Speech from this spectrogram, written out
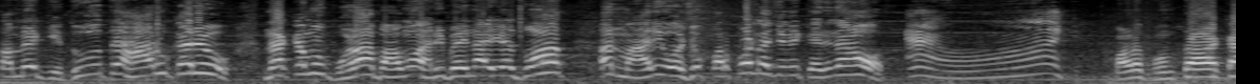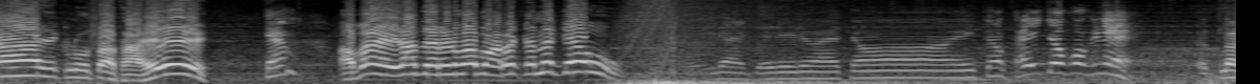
તમે કીધું તે સારું કર્યું. ના કે હું ભોળા ભાવમાં હરિભાઈ ના એ જોત અને મારી ઓછો પરપોટ જેવી કરીને આવો આ પણ ફૂમતા કા એકલોતા થાય કેમ? હવે એડા દરડવા મારે કને કેવું? એડા દરેડવા તો એ તો ખાઈ જો કોકને. એટલે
